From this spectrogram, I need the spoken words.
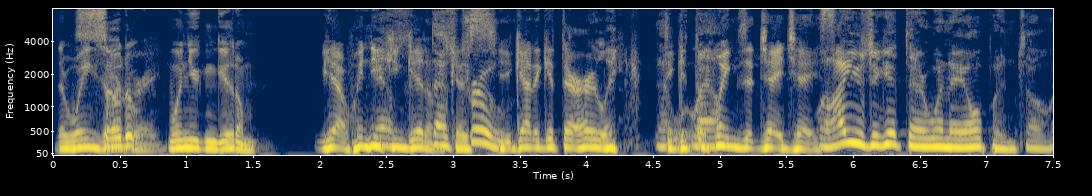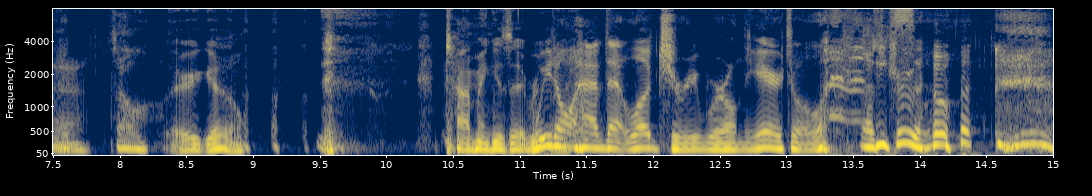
The wings so are do- great. when you can get them. Yeah, when you Yes, can get them that's because true. you got to get there early to That- get the wings at JJ's. Well, I usually get there when they open. So Yeah. so There you go. Timing is everything. we don't have that luxury. We're on the air till 11. That's true. So,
